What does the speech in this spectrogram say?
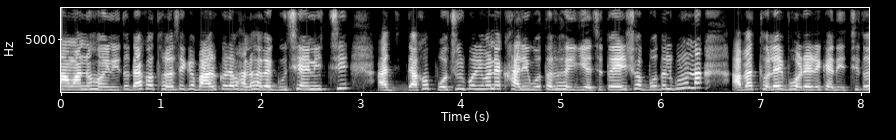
নামানো হয়নি। তো দেখো থলে থেকে বার করে ভালোভাবে গুছিয়ে নিচ্ছি। আর দেখো প্রচুর পরিমাণে খালি বোতল হয়ে গিয়েছে। তো এই সব বোতলগুলো না আবার থলেই ভরে রেখে দিচ্ছি। তো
